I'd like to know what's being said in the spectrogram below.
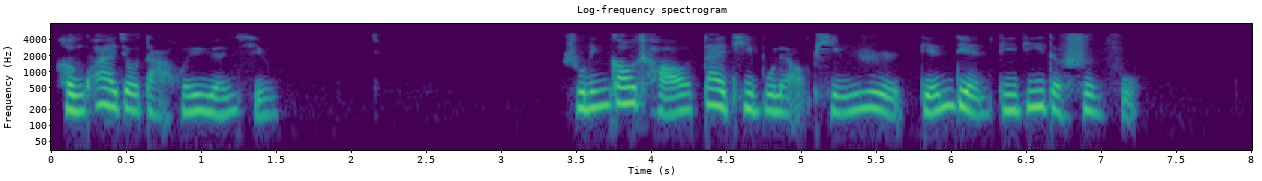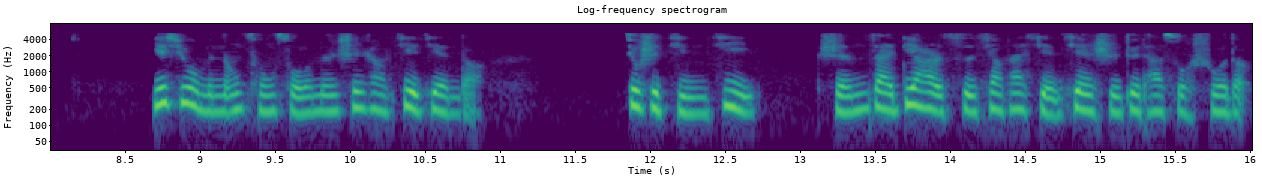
很快就打回原形。属灵高潮代替不了平日点点滴滴的顺服。也许我们能从所罗门身上借鉴的，就是谨记神在第二次向他显现时对他所说的：“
